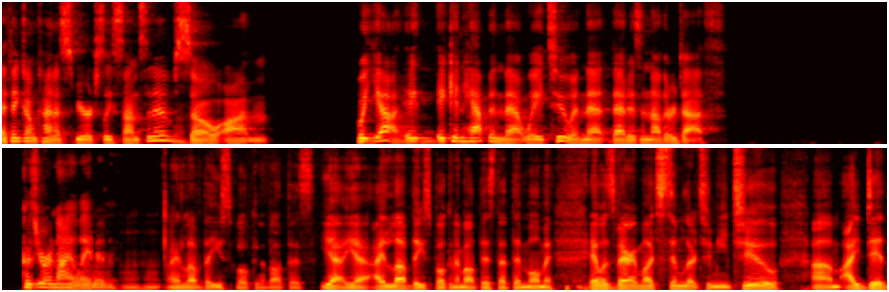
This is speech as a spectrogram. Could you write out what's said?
i think i'm kind of spiritually sensitive Mhm. so um but yeah Mhm. it it can happen that way too and that that is another death because you're annihilated Mhm, mhm. I love that you've spoken about this. Yeah, yeah. I love that you've spoken about this. That the moment it was very much similar to me too. Um, I did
